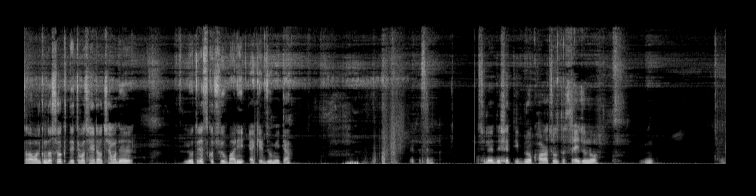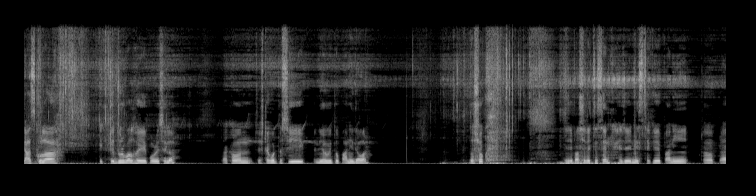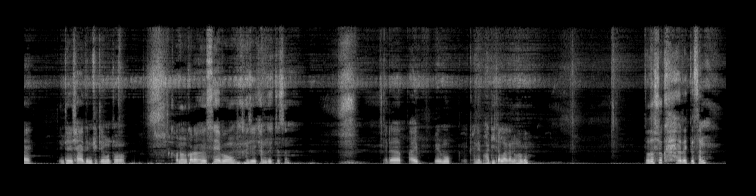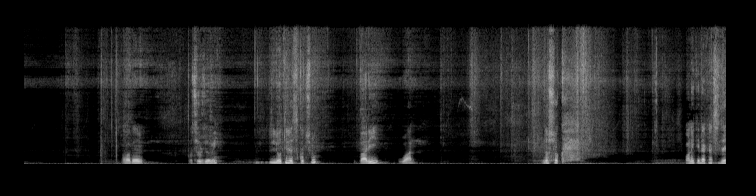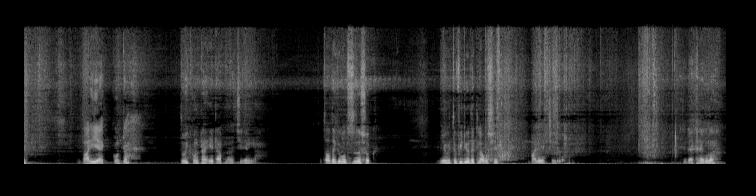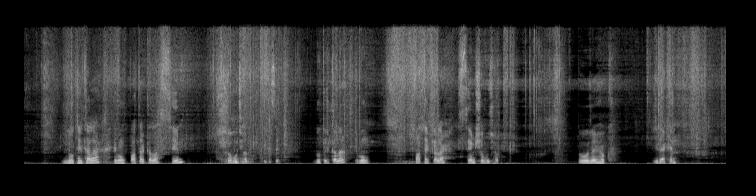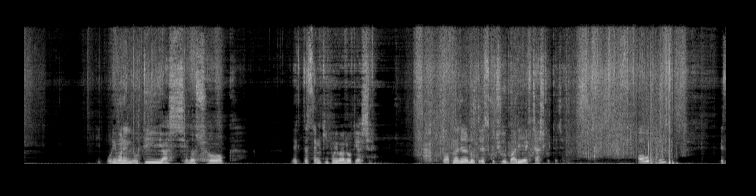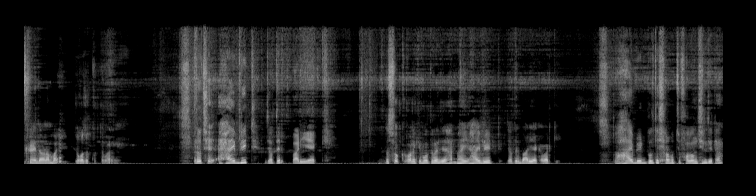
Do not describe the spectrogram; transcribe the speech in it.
সালাম আলাইকুম দর্শক, দেখতে পাচ্ছেন এটা হচ্ছে আমাদের লতিরাজ কচু বাড়ি একের জমি এটা। দেখতেছেন, আসলে দেশে তীব্র খরা চলতেছে এই জন্য গাছগুলা একটু দুর্বল হয়ে পড়েছিল। এখন চেষ্টা করতেছি নিয়মিত পানি দেওয়ার। দর্শক, এই যে পাশে দেখতেছেন, এই যে নিচ থেকে পানি প্রায় তিন থেকে সাড়ে তিন ফিটের মতো খনন করা হয়েছে এবং এই যে এখানে দেখতেছেন, এটা পাইপের মুখ, এখানে ভাটিকা লাগানো হবে। তো দর্শক, দেখতেছেন, আমাদের প্রচুর জমি, লতিরাজ কচু, বাড়ি ওয়ান। দর্শক, অনেকে দেখাচ্ছে যে বাড়ি এক, কোনটা? দুই কোনটা এটা আপনারা চিনেন না। তাদেরকে বলতেছি, দর্শক, নিয়মিত ভিডিও দেখলে অবশ্যই বাড়ি চিনতে পারবেন দেখেন এগুলো, লতির কালার এবং পাতার কালার সেম সবুজ হবে, ঠিক আছে? লতির কালার এবং পাতার কালার সেম সবুজ হবে। তো যাই হোক যে দেখেন, কি পরিমাণে লতি আসছে, দর্শক। দেখতেছেন কি পরিমাণে লতি আসছে। তো আপনারা যারা লতির কিছু বাড়ি এক চাষ করতে চান অবশ্যই স্ক্রিনে দেওয়া নাম্বারে যোগাযোগ করতে পারেন। এটা হচ্ছে হাইব্রিড জাতের বাড়ি এক। দর্শক, অনেকে বলতে পারেন যে হ্যাঁ ভাই হাইব্রিড জাতের বাড়ি এক আবার কি? তো হাইব্রিড বলতে সর্বোচ্চ ফলনশীল যেটা,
